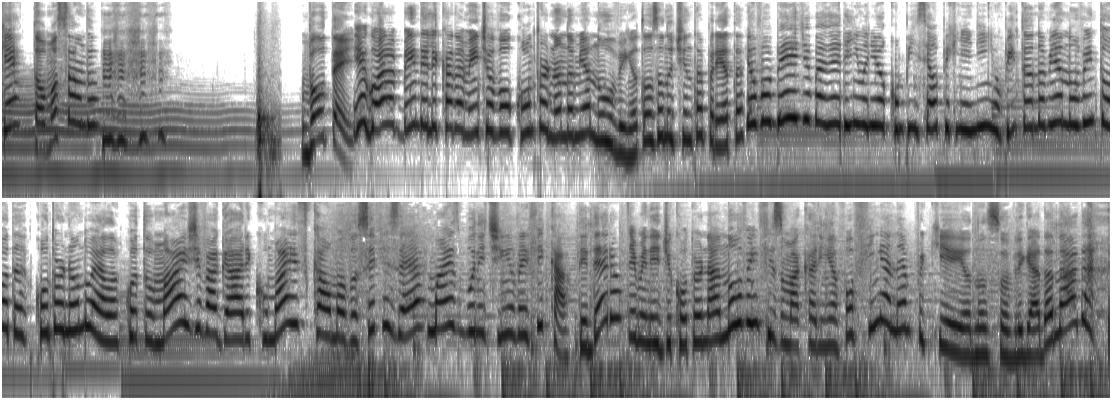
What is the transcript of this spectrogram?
Que? Tô almoçando. Voltei. E agora, bem delicadamente, eu vou contornando a minha nuvem. Eu tô usando tinta preta. Eu vou bem devagarinho ali, ó, com um pincel pequenininho, pintando a minha nuvem toda, contornando ela. Quanto mais devagar e com mais calma você fizer, mais bonitinho vai ficar. Entenderam? Terminei de contornar a nuvem, fiz uma carinha fofinha, né? Porque eu não sou obrigada a nada.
